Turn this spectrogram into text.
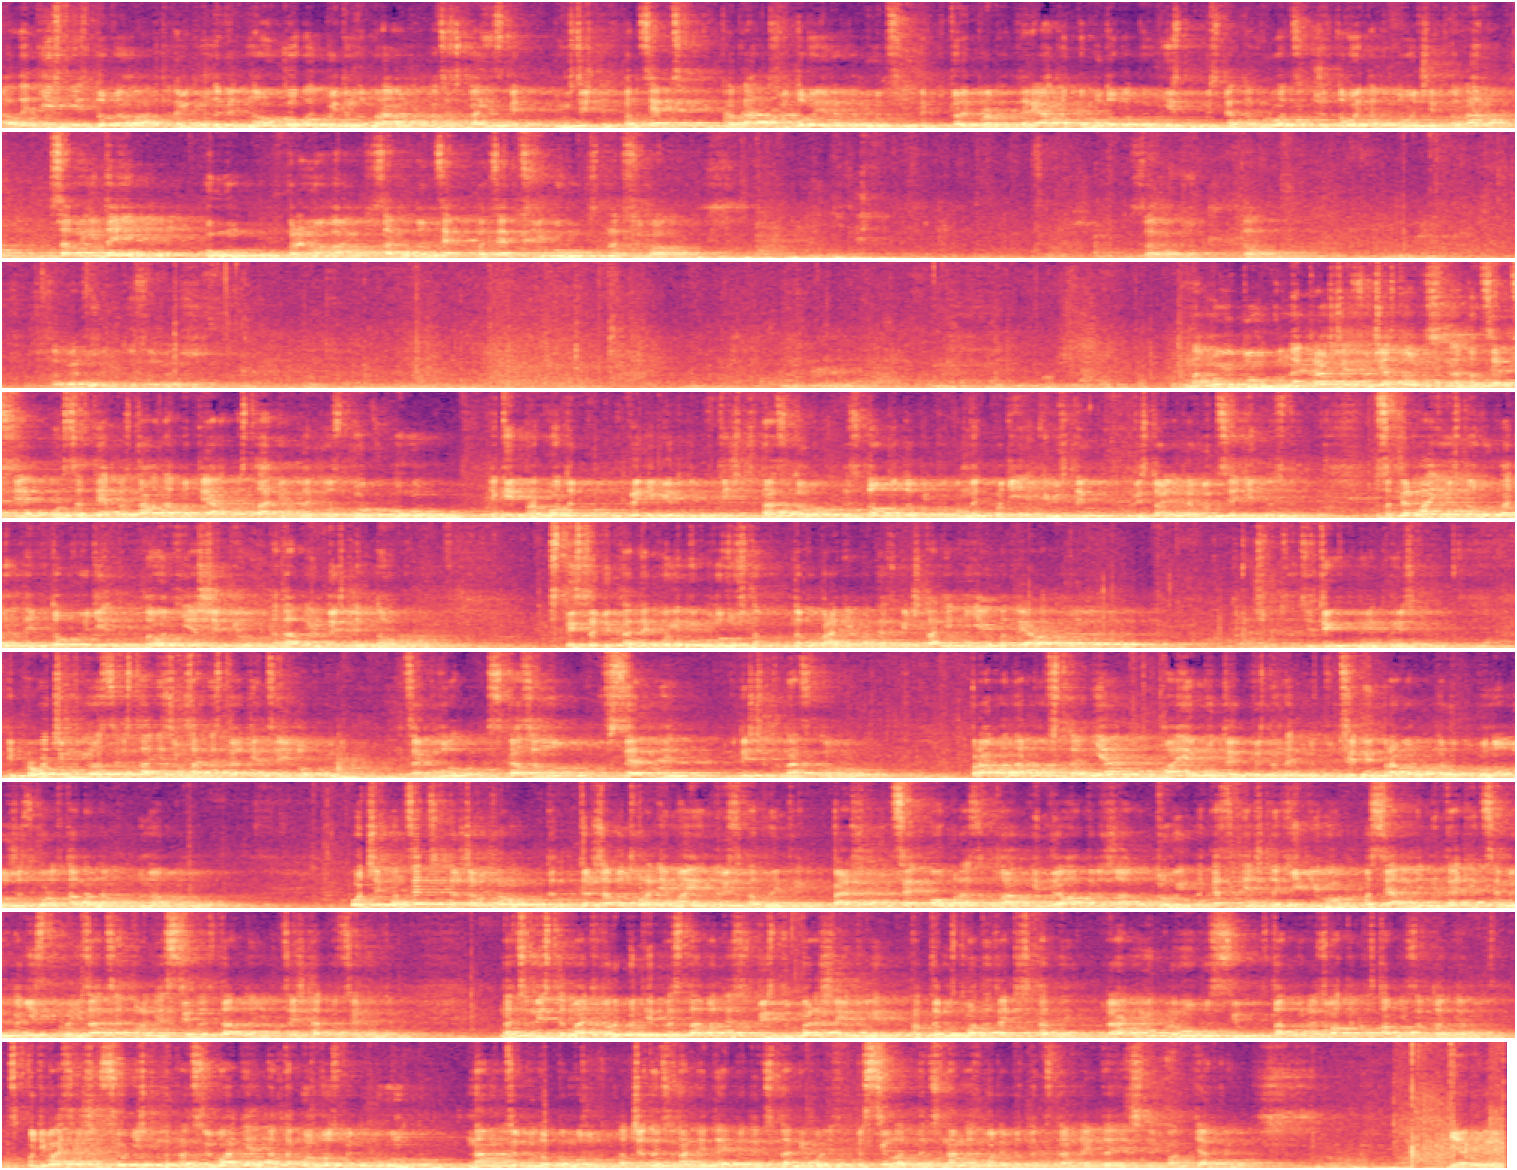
Але дійсність довела, що на відміну від наукових, бо єдиноправильних комуністичних концепцій і програм світової революції, диктатури пролетаріату, побудови комунізму у 25 році, житлової та продовольчої програми, саме ідеї ОУН перемагають, саме концепції ОУН спрацювали. Завершую. Так. Завершую, то завершую. На мою думку, найкраща концепція представлена в останнього великого збору ОУН, який проходив Україні від 2014 року з і прикладних подій, які війшли в історію Революції Гідності. Зокрема, і основу викладені в доповіді Леонтія Шипіла, кандидата юридичних наук. Стислий виклад якої не було зручно на попередніх партнерських читаннях і є в матеріалах е, тих книжки. І пророчі мовилося останні зв'язання статті цієї доповіді. Це було сказано в серпні 2014 року. Право на повстання має бути визнане конституційним правом народу. Воно дуже скоро стане на у нагоду. Отже, концепція державотворення, має три складники. Перше це образ, план, ідеал держави. Другий накреслення шляхів його осягнення ідентитеті це механізм організації створення сили, здатної цей шлях осягнути. Націоналісти мають виробити і представити суспільству перший і другий, продемонструвати третій складник реальну примову силу, здатну реалізувати поставлені завдання. Сподіваюся, що сьогоднішні напрацювання, а також досвід ОУН нам цьому допоможуть. Адже національна ідея без національної волі безсила, національна воля без національної ідеї сліпа. Дякую. Дякую.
